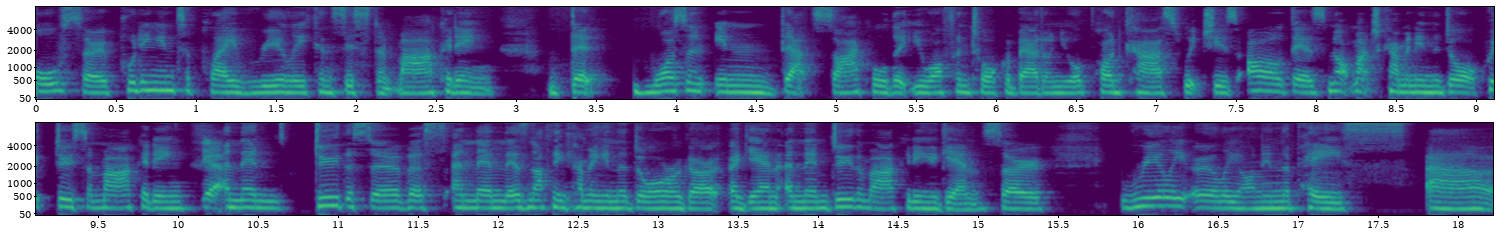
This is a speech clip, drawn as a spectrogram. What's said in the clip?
also putting into play really consistent marketing that wasn't in that cycle that you often talk about on your podcast, which is, oh, there's not much coming in the door. Quick, do some marketing yeah. and then do the service. And then there's nothing coming in the door again and then do the marketing again. So really early on in the piece, uh,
